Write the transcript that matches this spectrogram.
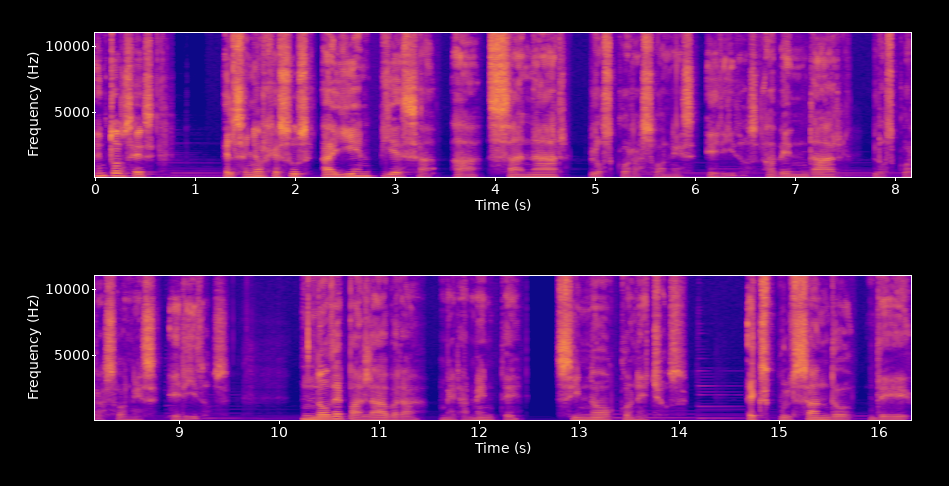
Entonces, el Señor Jesús ahí empieza a sanar los corazones heridos, a vendar los corazones heridos, no de palabra meramente, sino con hechos, expulsando de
